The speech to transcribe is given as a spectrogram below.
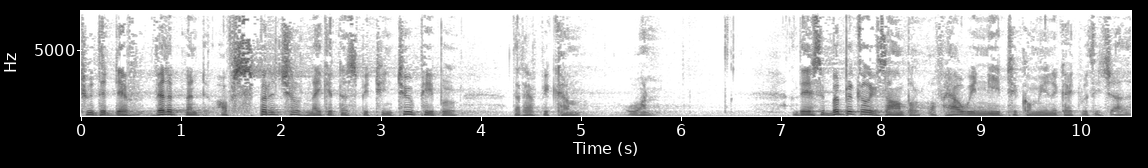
to the development of spiritual nakedness between two people that have become one. There's a biblical example of how we need to communicate with each other.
